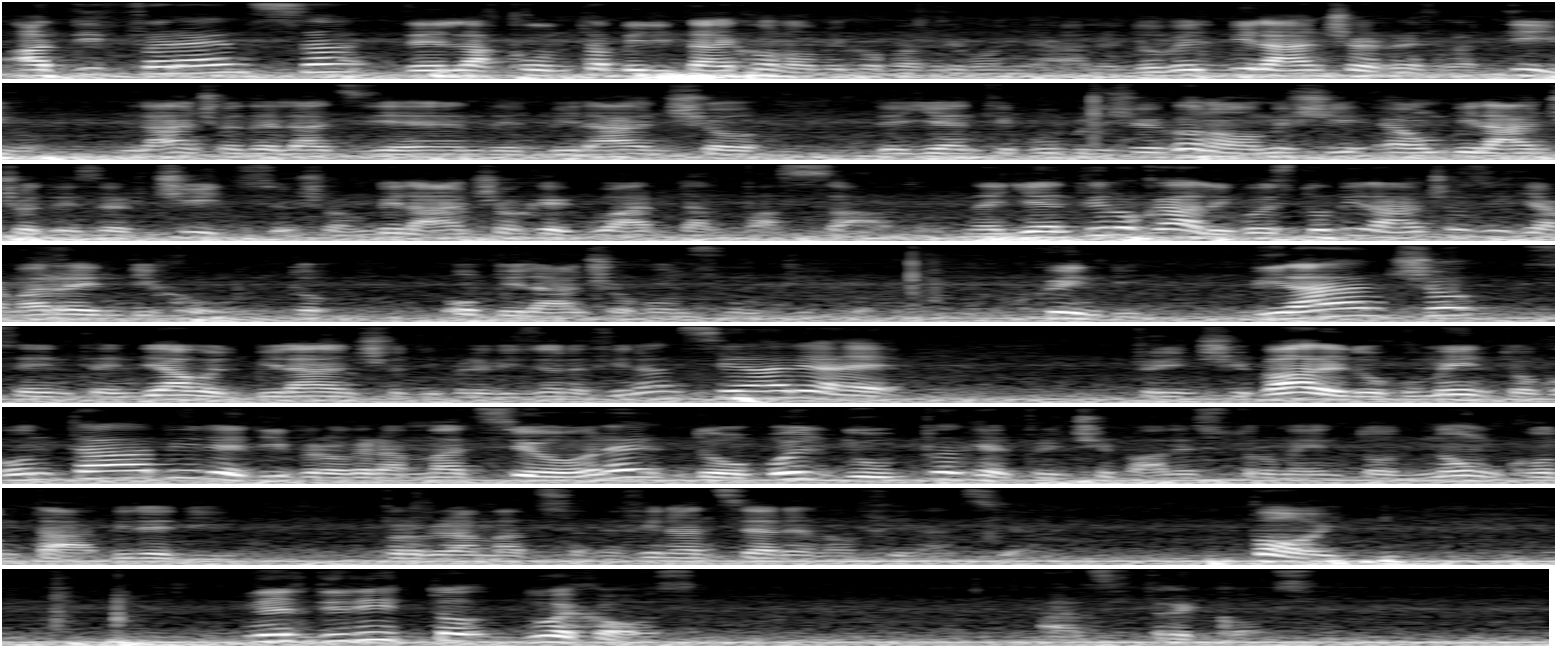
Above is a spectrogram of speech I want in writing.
a differenza della contabilità economico-patrimoniale, dove il bilancio è refrattivo, il bilancio delle aziende, il bilancio degli enti pubblici economici è un bilancio d'esercizio, cioè un bilancio che guarda al passato. Negli enti locali questo bilancio si chiama rendiconto o bilancio consuntivo. Quindi bilancio, se intendiamo il bilancio di previsione finanziaria, è il principale documento contabile di programmazione dopo il DUP che è il principale strumento non contabile di programmazione finanziaria e non finanziaria. Poi, nel diritto due cose, anzi tre cose.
